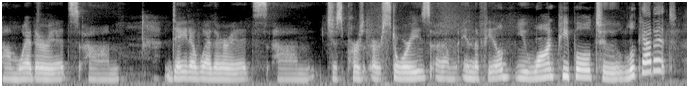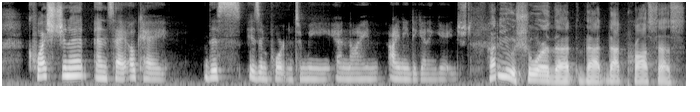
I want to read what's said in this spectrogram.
um, whether it's um, data, whether it's um, just or stories um, in the field. You want people to look at it, question it, and say, okay, this is important to me and I, I need to get engaged. How do you assure that that, that process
